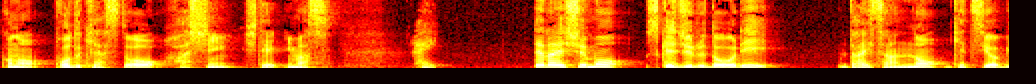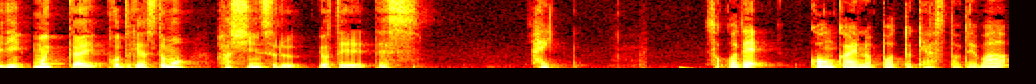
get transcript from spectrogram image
このポッドキャストを発信していますはい。で来週もスケジュール通り第3の月曜日にもう一回ポッドキャストも発信する予定ですはい。そこで今回のポッドキャストでは、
